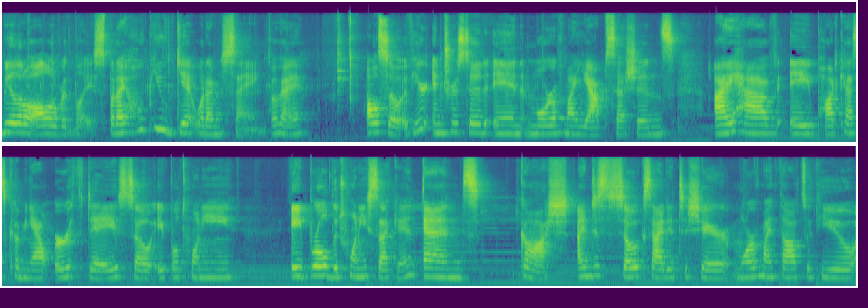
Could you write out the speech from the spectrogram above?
be a little all over the place, but I hope you get what I'm saying, okay? Also, if you're interested in more of my YAP sessions, I have a podcast coming out Earth Day, so April 20, April the 22nd, and gosh, I'm just so excited to share more of my thoughts with you.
